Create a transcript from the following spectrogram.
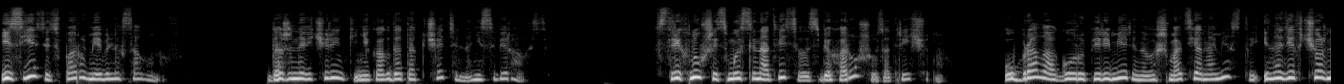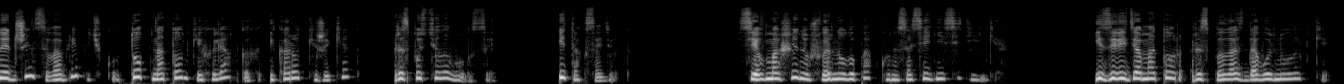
и съездить в пару мебельных салонов. Даже на вечеринке никогда так тщательно не собиралась. Встряхнувшись, мысленно ответила себе хорошую затрещину. Убрала гору перемеренного шматья на место и, надев черные джинсы в облипочку, топ на тонких лямках и короткий жакет, распустила волосы. И так сойдет. Сев в машину, швырнула папку на соседнее сиденье. И, заведя мотор, расплылась в довольной улыбке.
